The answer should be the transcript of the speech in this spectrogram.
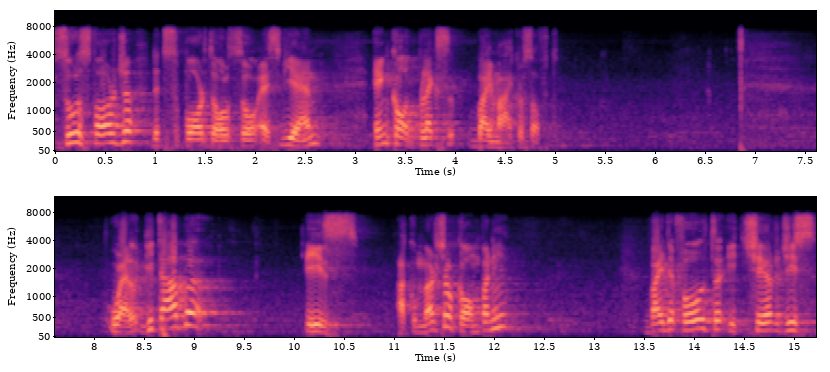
SourceForge that support also SVN, and Codeplex by Microsoft. Well, GitHub is a commercial company. By default, it charges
